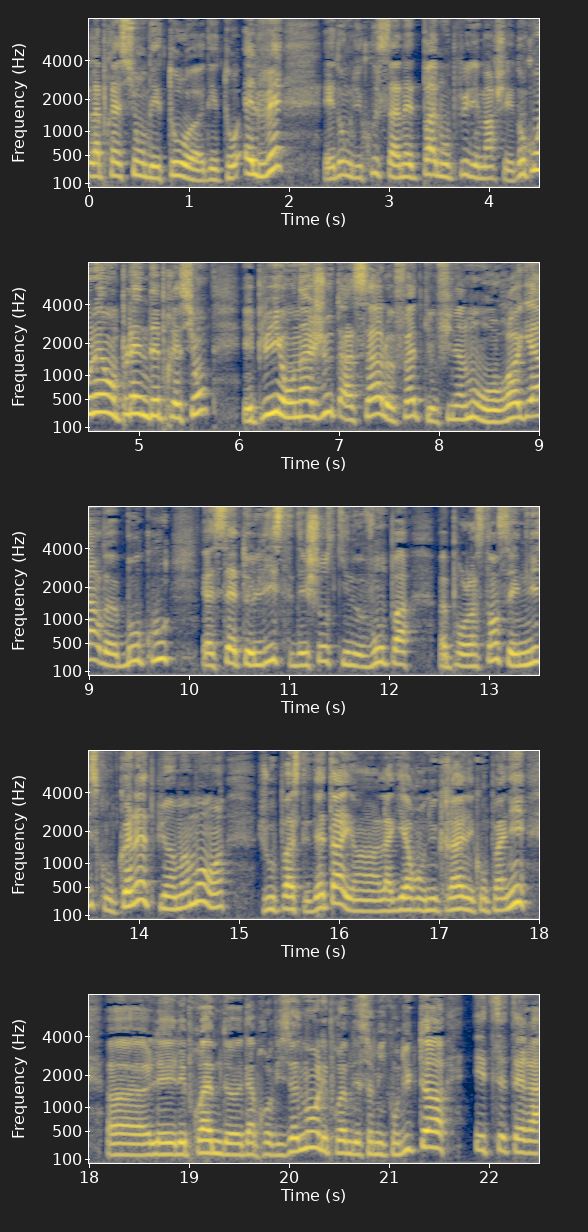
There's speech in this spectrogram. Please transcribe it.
la pression des taux, euh, des taux élevés. Et donc, du coup, ça n'aide pas non plus les marchés. Donc, on est en pleine dépression. Et puis, on ajoute à ça le fait que finalement on regarde beaucoup euh, cette liste des choses qui ne vont pas. Euh, pour l'instant, c'est une liste qu'on connaît depuis un moment. Hein. Je vous passe les détails, hein. la guerre en Ukraine et compagnie, euh, les, les, problèmes d'approvisionnement, les problèmes des semi-conducteurs, etc.,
